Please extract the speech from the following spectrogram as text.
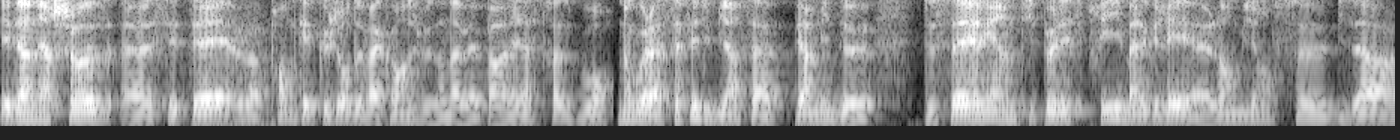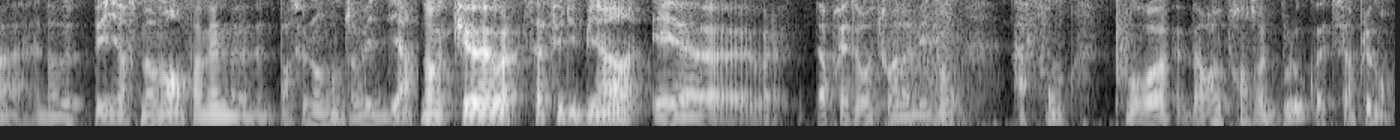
Et dernière chose, euh, c'était euh, bah, prendre quelques jours de vacances, je vous en avais parlé à Strasbourg. Donc voilà, ça fait du bien, ça a permis de, de s'aérer un petit peu l'esprit malgré l'ambiance bizarre dans notre pays en ce moment, enfin même partout dans le monde j'ai envie de dire. Donc voilà, ça fait du bien et voilà, après de retour à la maison à fond pour euh, bah, reprendre le boulot, quoi, tout simplement.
